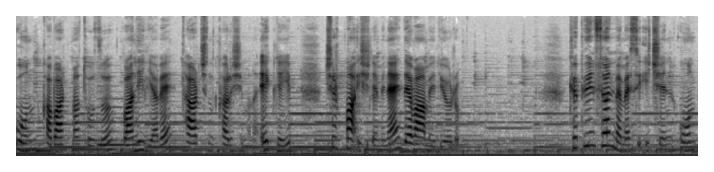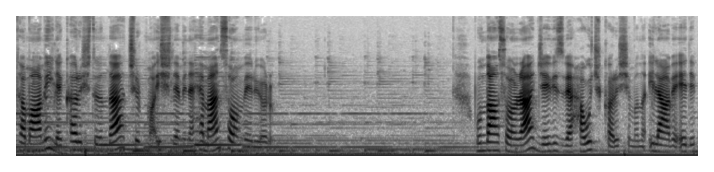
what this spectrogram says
un, kabartma tozu, vanilya ve tarçın karışımını ekleyip çırpma işlemine devam ediyorum. Köpüğün sönmemesi için un tamamıyla karıştığında çırpma işlemine hemen son veriyorum. Bundan sonra ceviz ve havuç karışımını ilave edip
